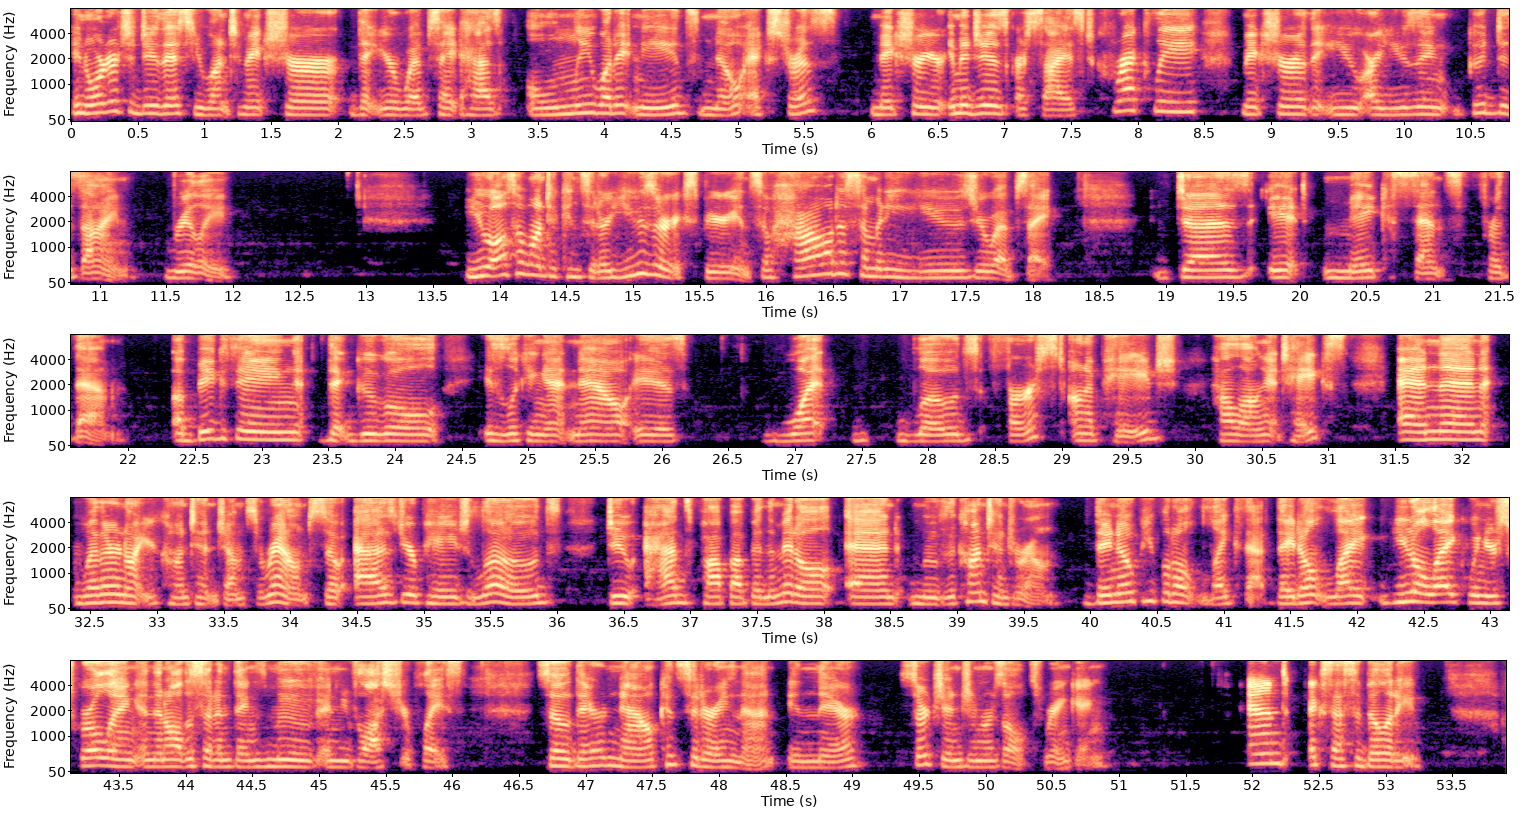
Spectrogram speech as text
in order to do this, you want to make sure that your website has only what it needs, no extras. Make sure your images are sized correctly. Make sure that you are using good design, really. You also want to consider user experience. So, how does somebody use your website? Does it make sense for them? a big thing that Google is looking at now is what loads first on a page, how long it takes, and then whether or not your content jumps around. So as your page loads, do ads pop up in the middle and move the content around? They know people don't like that. They don't like, you don't like when you're scrolling and then all of a sudden things move and you've lost your place. So they're now considering that in their search engine results ranking and accessibility.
